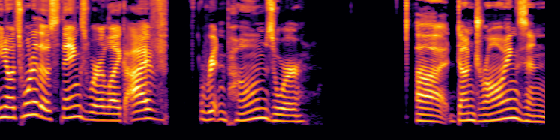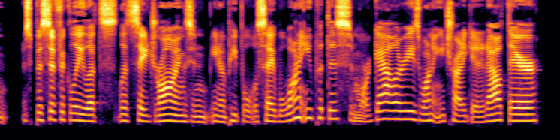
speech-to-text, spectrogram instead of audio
You know, it's one of those things where, like, I've written poems or uh, done drawings and specifically let's let's say drawings and you know people will say well why don't you put this in more galleries? Why don't you try to get it out there?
